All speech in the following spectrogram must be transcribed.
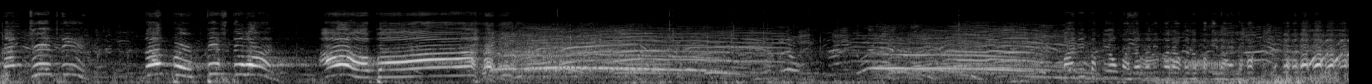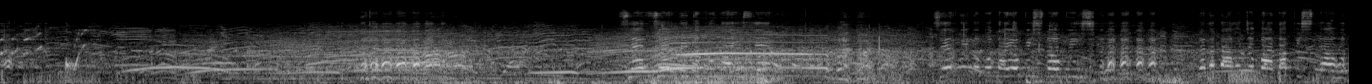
ng Dream Team, number 51, Aba! Pacquiao pala, mali pala ako napakilala. Sir, sir, dito po tayo, sir. Sir, dito po tayo, peace daw, peace. Natatakot yung bata, peace daw.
